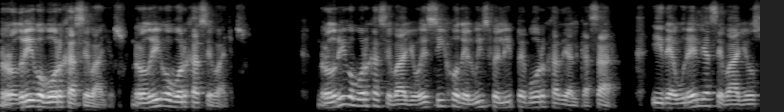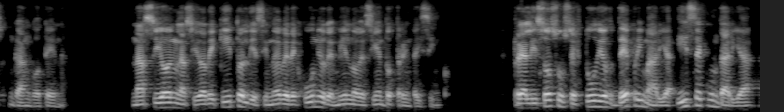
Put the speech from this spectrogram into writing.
Rodrigo Borja Ceballos. Rodrigo Borja Ceballos. Rodrigo Borja Ceballos es hijo de Luis Felipe Borja de Alcázar y de Aurelia Ceballos Gangotena. Nació en la ciudad de Quito el 19 de junio de 1935. Realizó sus estudios de primaria y secundaria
